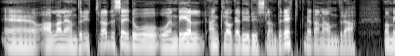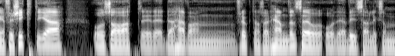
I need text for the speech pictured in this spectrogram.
Eh, alla länder yttrade sig då och en del anklagade ju Ryssland direkt medan andra var mer försiktiga och sa att det här var en fruktansvärd händelse och det visar liksom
